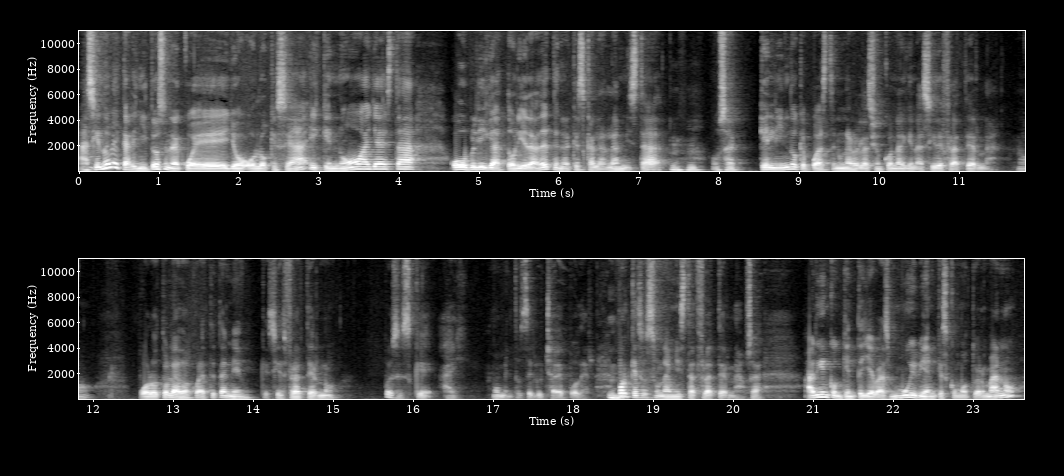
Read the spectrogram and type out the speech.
haciéndole cariñitos en el cuello o lo que sea y que no haya esta obligatoriedad de tener que escalar la amistad. O sea, qué lindo que puedas tener una relación con alguien así de fraterna, ¿no? Por otro lado, acuérdate también que si es fraterno, pues es que hay momentos de lucha de poder. Porque eso es una amistad fraterna. O sea, alguien con quien te llevas muy bien, que es como tu hermano,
